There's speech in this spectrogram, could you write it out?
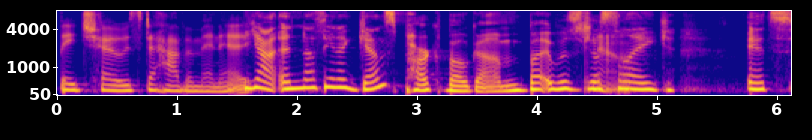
they chose to have him in it. Yeah, and nothing against Park Bogum, but it was just No. like it's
